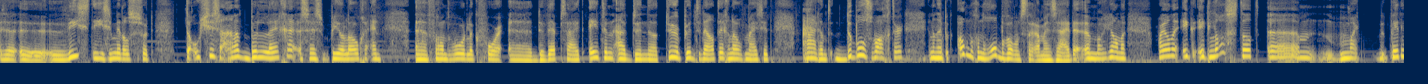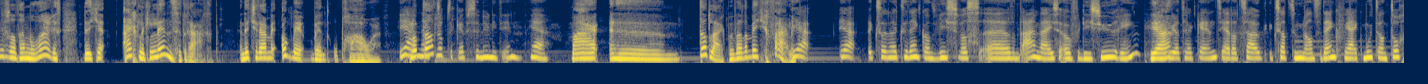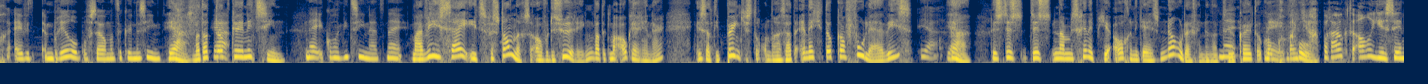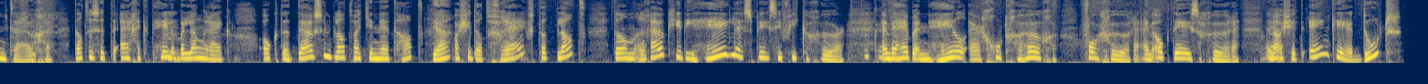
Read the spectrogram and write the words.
Wies, die is inmiddels een soort toastjes aan het beleggen. Ze is biologe en eh, verantwoordelijk voor eh, de website etenuitdenatuur.nl. Tegenover mij zit Arend de Boswachter. En dan heb ik ook nog een holbewoonster aan mijn zijde, eh, Marianne. Marianne, ik, ik las dat, ehm, maar ik, weet niet of dat helemaal waar is... dat je eigenlijk lenzen draagt. En dat je daarmee ook mee bent opgehouden. Ja, klopt nee, dat? klopt. Ik heb ze nu niet in. Ja. Maar ehm, dat lijkt me wel een beetje gevaarlijk. Ja, ja, ik zat net te denken, want Wies was eh, aan het aanwijzen over die zuring. Ja. Hoe je dat herkent. Ja, dat zou ik, ik zat toen dan te denken van ja, ik moet dan toch even een bril op of zo om het te kunnen zien. Ja, maar dat, Ja. dat kun je niet zien. Nee, ik kon het niet zien net, nee. Maar wie zei iets verstandigs over de zuring, wat ik me ook herinner... is dat die puntjes eronder zaten en dat je het ook kan voelen, hè, Wies? Ja. Ja. Dus, dus, dus nou, misschien heb je je ogen niet eens nodig in de natuur. Nee. Kan je het ook nee, op gevoel? want je gebruikt al je zintuigen. Dat is het, eigenlijk het hele Hmm. belangrijke. Ook dat duizendblad wat je net had. Ja? Als je dat wrijft, dat blad, dan ruik je die hele specifieke geur. En we hebben een heel erg goed geheugen voor geuren. En ook deze geuren. En als je het één keer doet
